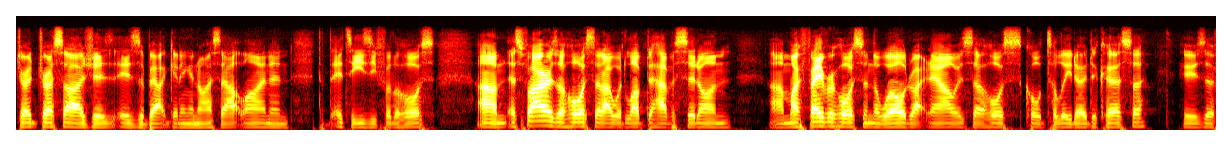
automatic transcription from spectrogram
Dressage is, is about getting a nice outline, and it's easy for the horse. Um, as far as a horse that I would love to have a sit on, uh, my favorite horse in the world right now is a horse called Toledo de Kerser, who's a,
